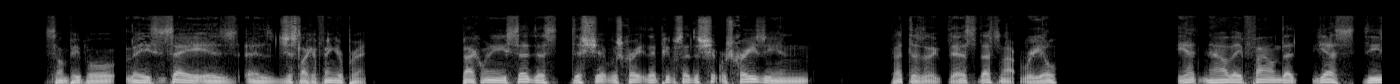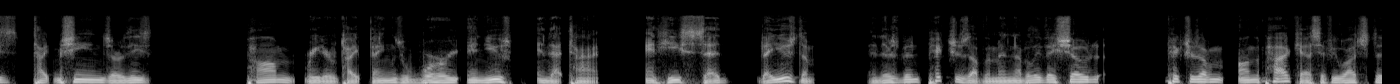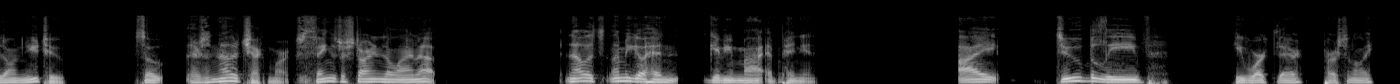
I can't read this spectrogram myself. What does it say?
some people they say is as just like a fingerprint. Back when he said this, this shit was crazy. That people said this shit was crazy, and that doesn't exist. That's not real. Yet now they found that yes, these type machines or these palm reader type things were in use in that time, and he said they used them, and there's been pictures of them, and I believe they showed pictures of them on the podcast if you watched it on YouTube. So there's another check mark. Things are starting to line up. Now let's let me go ahead and give you my opinion. I do believe he worked there personally.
